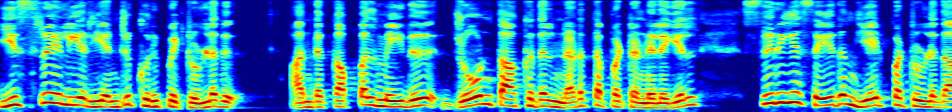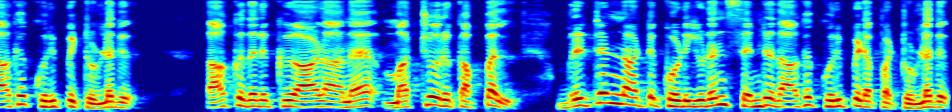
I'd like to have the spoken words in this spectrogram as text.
இஸ்ரேலியர் என்று குறிப்பிட்டுள்ளது. அந்த கப்பல் மீது ட்ரோன் தாக்குதல் நடத்தப்பட்ட நிலையில் சிறிய சேதம் ஏற்பட்டுள்ளதாக குறிப்பிட்டுள்ளது. தாக்குதலுக்கு ஆளான மற்றொரு கப்பல் பிரிட்டன் நாட்டு கொடியுடன் சென்றதாக குறிப்பிடப்பட்டுள்ளது.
